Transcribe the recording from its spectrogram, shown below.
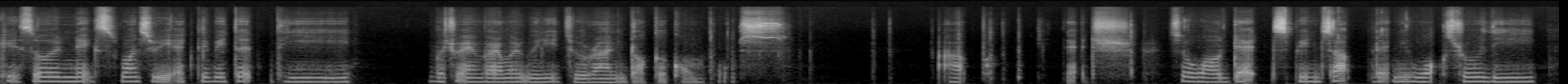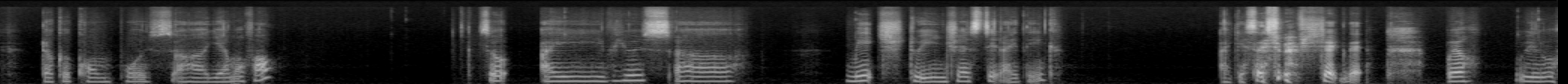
Okay, so next once we activated the virtual environment, we need to run docker compose up. So while that spins up, let me walk through the docker compose uh, YAML file. So I've used uh, Mage to ingest it, I think. I guess I should have checked that. Well, we'll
